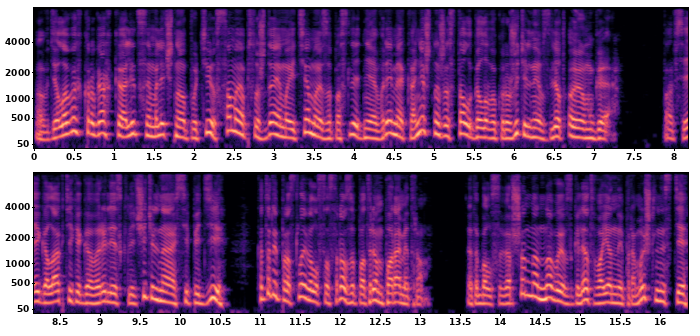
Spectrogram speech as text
В деловых кругах коалиции Млечного Пути самой обсуждаемой темой за последнее время, конечно же, стал головокружительный взлет ОМГ. По всей галактике говорили исключительно о CPD, который прославился сразу по трем параметрам. Это был совершенно новый взгляд военной промышленности,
